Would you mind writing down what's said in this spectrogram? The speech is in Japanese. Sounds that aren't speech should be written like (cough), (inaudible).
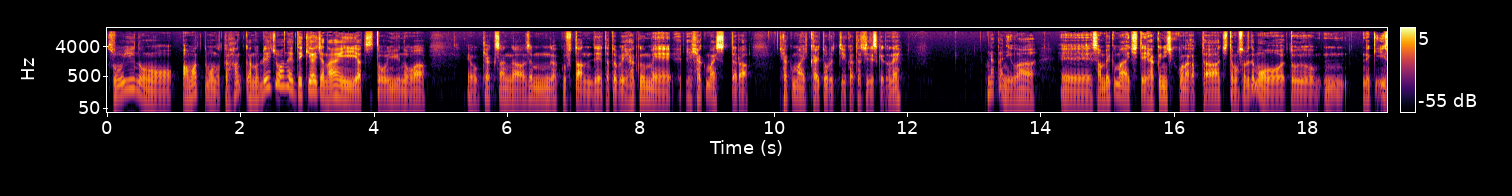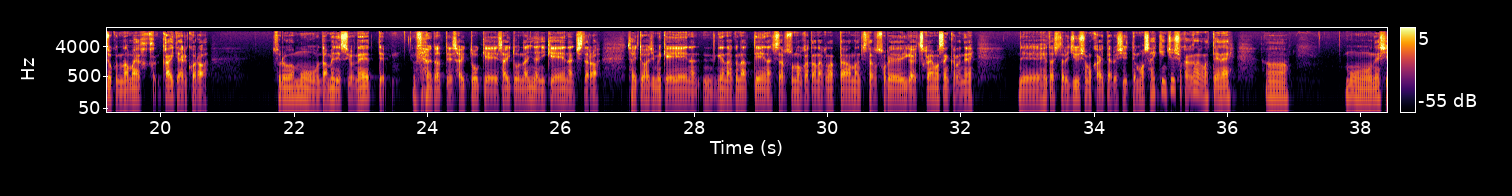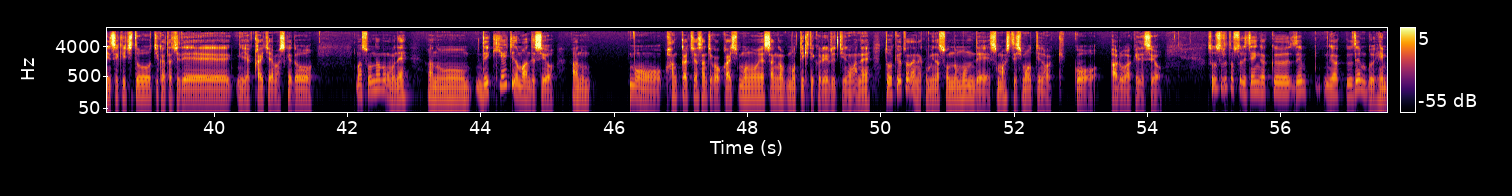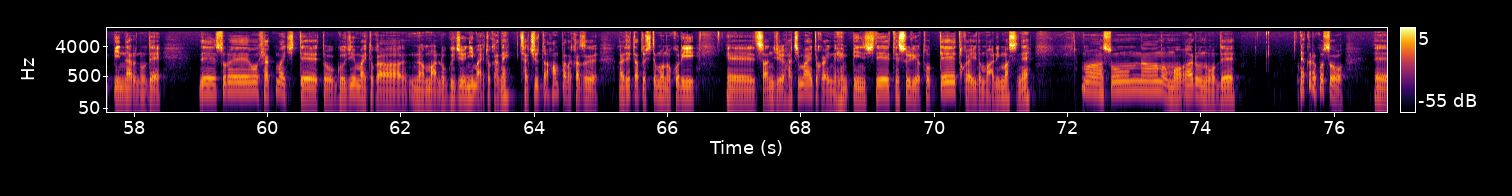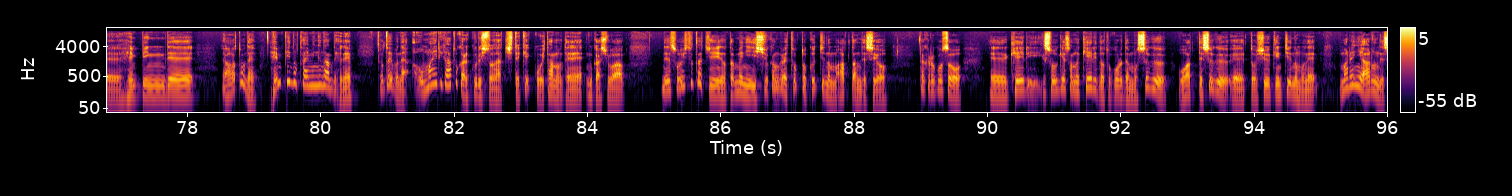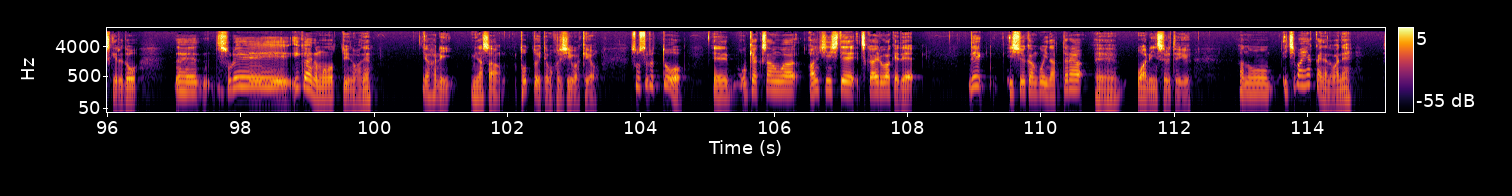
そういうのの余ったものってハンあの令状はね出来合いじゃないやつというのはお客さんが全額負担で例えば100名100枚吸ったら100枚買い取るっていう形ですけどね中には、えー300枚って100人しか来なかったって言ってもそれでも、とね、遺族の名前が書いてあるからそれはもうダメですよねって。(laughs) だって斎藤家、斎藤何々家なんて言ったら、斎藤はじめ家が亡くなってなんて言ったら、その方亡くなったなんて言ったら、それ以外使えませんからね。で、下手したら住所も書いてあるしって、もう最近住所書かなくなってね。うんもうね、親戚一同っていう形でいや書いちゃいますけど、まあ、そんなのもね、あの出来合いっていうのもあるんですよ。あのもうハンカチ屋さんというかお返し物屋さんが持ってきてくれるっていうのがね東京都内なんかみんなそんなもんで済ませてしまうっていうのが結構あるわけですよ。そうするとそれ全額全額全部返品になるのででそれを100枚切って、えっと、50枚とか、まあ、62枚とかね中途半端な数が出たとしても残り、えー38枚とかいうの返品して手数料取ってとかいうのもありますね。まあそんなのもあるのでだからこそ、えー返品であとね返品のタイミングなんだよね。例えばねお参りが後から来る人たちって結構いたので、昔は。でそういう人たちのために1週間ぐらい取っとくっていうのもあったんですよ。だからこそ、えー経理葬儀屋さんの経理のところでもすぐ終わってすぐ、えー、と集金っていうのもねまれにあるんですけれど、えーそれ以外のものっていうのはねやはり皆さん取っといても欲しいわけよ。そうすると、えーお客さんは安心して使えるわけでで1週間後になったら、えー終わりにするというあの一番厄介なのがね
